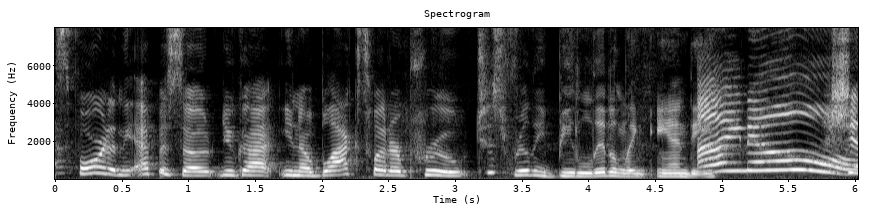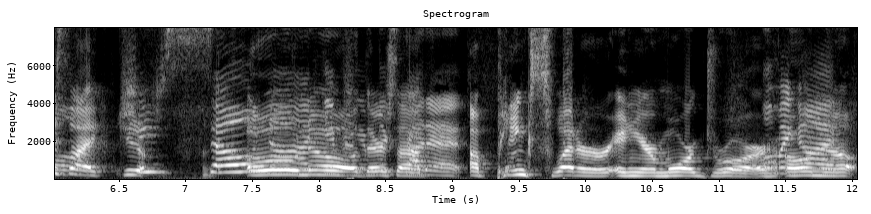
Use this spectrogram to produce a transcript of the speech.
Fast forward in the episode, you got, you know, Black Sweater Prue just really belittling Andy. I know. She's like, you know, she's so oh no, there's the a, a pink sweater in your morgue drawer. Oh my oh God. no.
